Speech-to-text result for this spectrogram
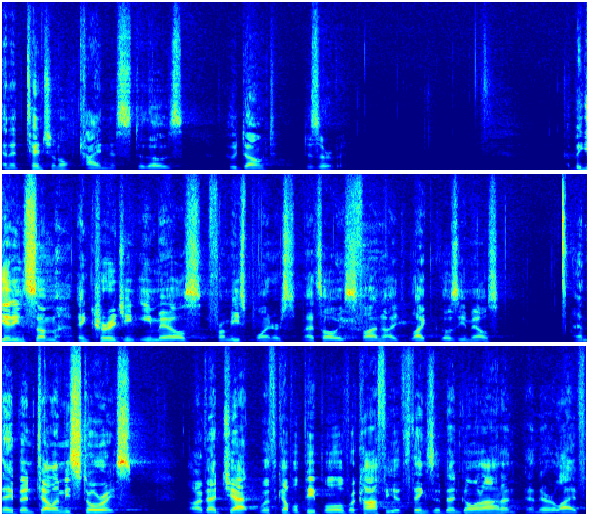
and intentional kindness to those who don't deserve it. I've been getting some encouraging emails from East Pointers. That's always fun. I like those emails. And they've been telling me stories. I've had chat with a couple people over coffee of things that have been going on in, in their life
